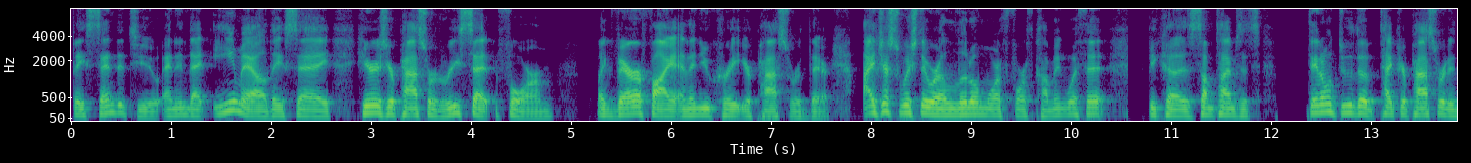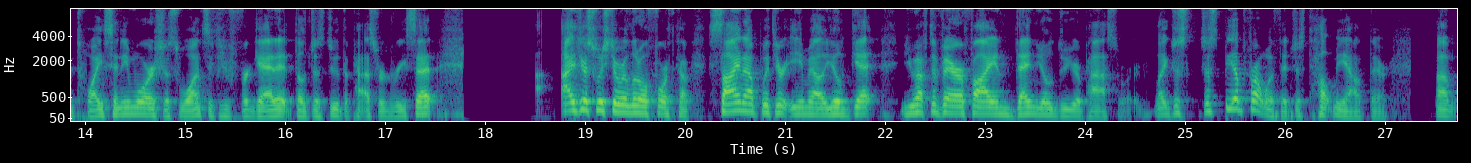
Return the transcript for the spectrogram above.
They send it to you, and in that email, they say, "Here's your password reset form." Like verify it, and then you create your password there. I just wish they were a little more forthcoming with it because sometimes it's they don't do the type your password in twice anymore. It's just once. If you forget it, they'll just do the password reset. I just wish they were a little forthcoming. Sign up with your email. You'll get. You have to verify, and then you'll do your password. Like just just be upfront with it. Just help me out there. Um,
